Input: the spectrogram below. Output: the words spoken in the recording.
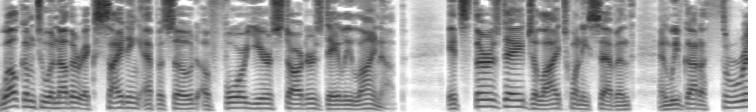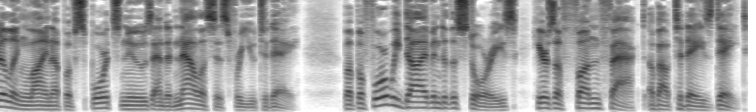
Welcome to another exciting episode of Four Year Starters Daily Lineup. It's Thursday, July 27th, and we've got a thrilling lineup of sports news and analysis for you today. But before we dive into the stories, here's a fun fact about today's date.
